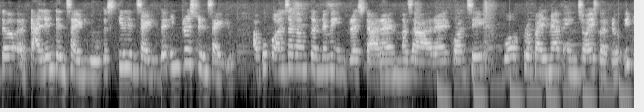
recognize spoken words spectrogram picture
the uh, talent inside you the skill inside you the interest inside you. आपको कौन सा काम करने में इंटरेस्ट आ रहा है मज़ा आ रहा है कौन से वर्क प्रोफ़ाइल में आप एंजॉय कर रहे हो it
